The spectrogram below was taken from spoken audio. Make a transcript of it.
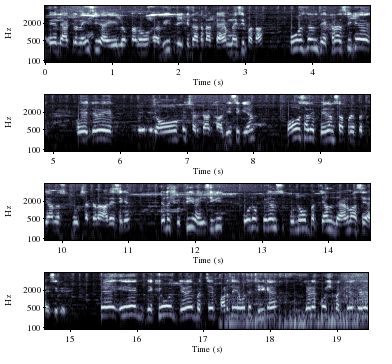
ਇਹ ਲੈਟਰ ਨਹੀਂ ਸੀ ਆਈ ਲੋਕਾਂ ਨੂੰ ਅ, 20 ਤਰੀਕ ਤੱਕ ਦਾ ਟਾਈਮ ਨਹੀਂ ਸੀ ਪਤਾ ਉਸ ਦਿਨ ਦੇਖਣਾ ਸੀ ਕਿ ਇਹ ਜਿਹੜੇ ਚੌਂਕ ਸੜਕਾਂ ਖਾਲੀ ਸੀਗੀਆਂ ਬਹੁਤ ਸਾਰੇ ਪੇਰੈਂਟਸ ਆਪਣੇ ਬੱਚਿਆਂ ਨੂੰ ਸਕੂਲ ਛੱਡਣ ਆ ਰਹੇ ਸੀਗੇ। ਜਦੋਂ ਛੁੱਟੀ ਹੋਈ ਸੀਗੀ ਉਦੋਂ ਪੇਰੈਂਟਸ ਸਕੂਲੋਂ ਬੱਚਿਆਂ ਨੂੰ ਲੈਣ ਵਾਸਤੇ ਆਏ ਸੀਗੇ। ਤੇ ਇਹ ਦੇਖਿਓ, ਜਿਹੜੇ ਬੱਚੇ ਪੜ੍ਹਦੇ ਉਹ ਤੇ ਠੀਕ ਹੈ। ਜਿਹੜੇ ਕੁਝ ਬੱਚੇ ਜਿਹੜੇ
